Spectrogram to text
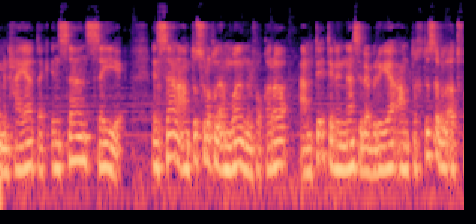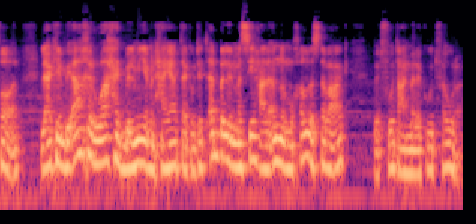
من حياتك إنسان سيء. إنسان عم تسرق الأموال من الفقراء عم تقتل الناس الأبرياء عم تغتصب الأطفال. لكن بآخر 1% من حياتك بتتقبل المسيح على أنه المخلص تبعك بتفوت على الملكوت فورا.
